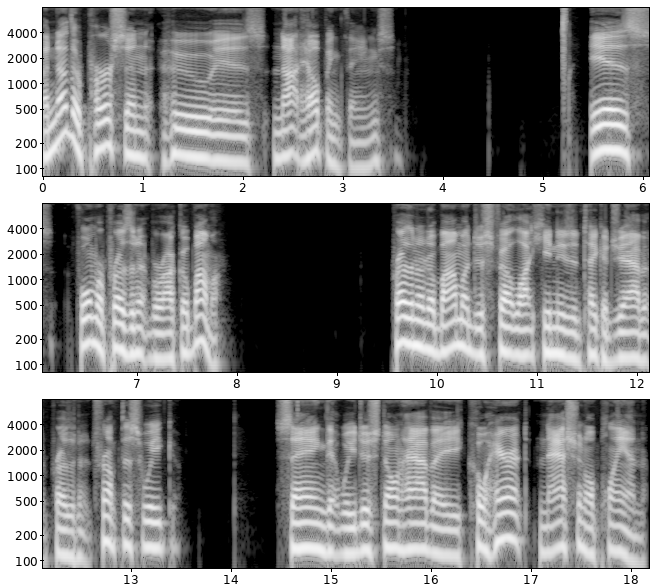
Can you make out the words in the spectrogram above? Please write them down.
Another person who is not helping things is former President Barack Obama. President Obama just felt like he needed to take a jab at President Trump this week, saying that we just don't have a coherent national plan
